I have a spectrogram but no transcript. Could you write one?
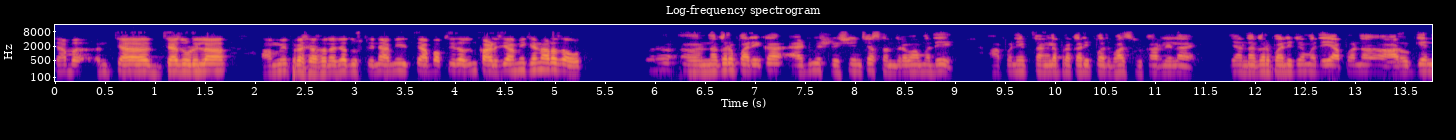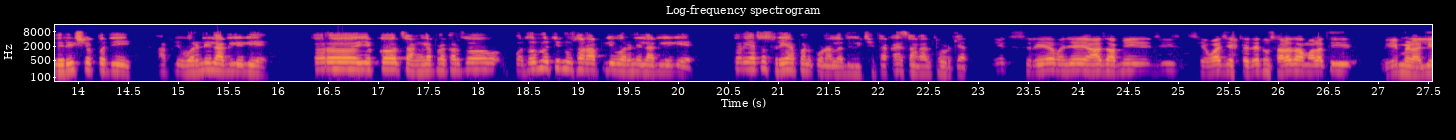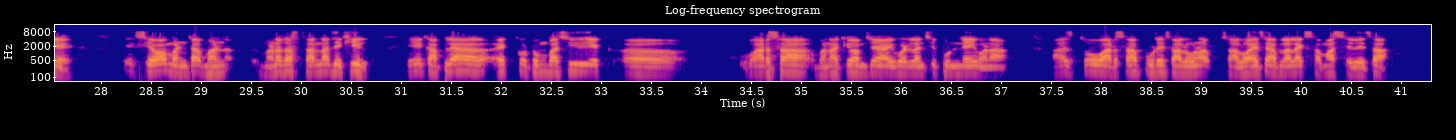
त्या ब- त्या त्या जोडीला आम्ही प्रशासनाच्या दृष्टीने आम्ही त्या बाबतीत अजून काळजी आम्ही घेणारच आहोत. नगरपालिका ऍडमिनिस्ट्रेशनच्या संदर्भामध्ये आपण एक चांगल्या प्रकारे पदभार स्वीकारलेला आहे. या नगरपालिकेमध्ये आपण आरोग्य निरीक्षकपदी आपली वर्णी लागलेली आहे. तर एक चांगल्या प्रकारचं पदोन्नतीनुसार आपली वर्णी लागलेली आहे. तर याचं श्रेय आपण कोणाला देऊ इच्छिता? काय सांगाल थोडक्यात? एक श्रेय म्हणजे आज आम्ही जी सेवा ज्येष्ठतेनुसारच आम्हाला ती हे मिळाली आहे. एक सेवा म्हणता म्हण म्हणत असताना देखील एक आपल्या एक कुटुंबाची एक वारसा म्हणा किंवा आमच्या आई वडिलांची पुण्याई म्हणा आज तो वारसा पुढे चालवणं चालवायचा आहे आपल्याला एक समाजसेवेचा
